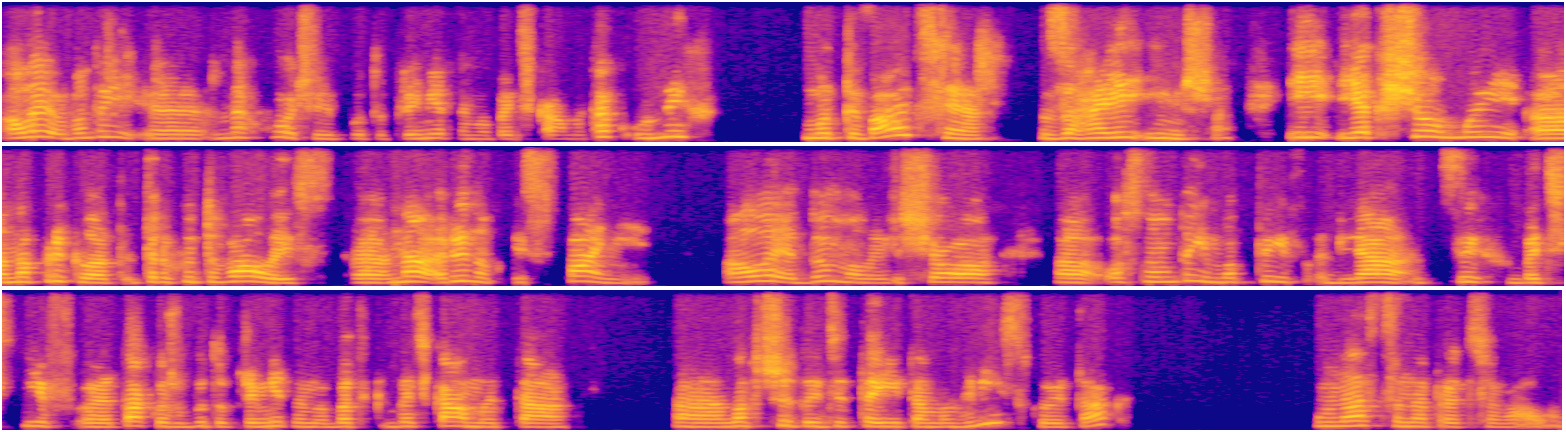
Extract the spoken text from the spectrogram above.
але вони е, не хочуть бути примітними батьками. Так, у них мотивація взагалі інша. І якщо ми, е, наприклад, таргетувались на ринок Іспанії, але думали, що основний мотив для цих батьків також бути примітними батьками та навчити дітей там англійською, так у нас це не працювало.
